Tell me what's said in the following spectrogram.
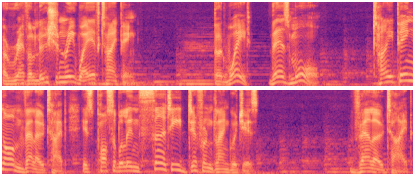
a revolutionary way of typing. But wait, there's more. Typing on Velotype is possible in 30 different languages. Velotype.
